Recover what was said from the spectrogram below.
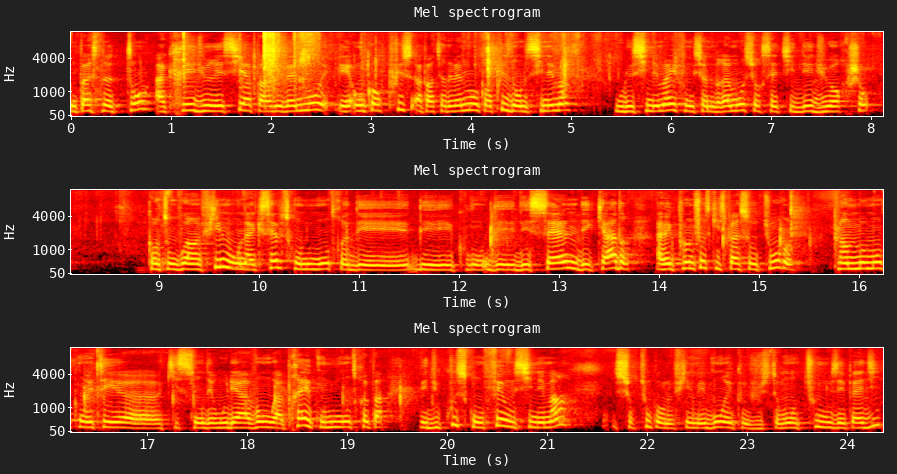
On passe notre temps à créer du récit à part d'événements et encore plus à partir d'événements, encore plus dans le cinéma, où le cinéma il fonctionne vraiment sur cette idée du hors-champ. Quand on voit un film, on accepte qu'on nous montre des, des, scènes, des cadres, avec plein de choses qui se passent autour, plein de moments qui, ont été, euh, qui se sont déroulés avant ou après et qu'on ne nous montre pas. Et du coup, ce qu'on fait au cinéma, surtout quand le film est bon et que justement tout ne nous est pas dit,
